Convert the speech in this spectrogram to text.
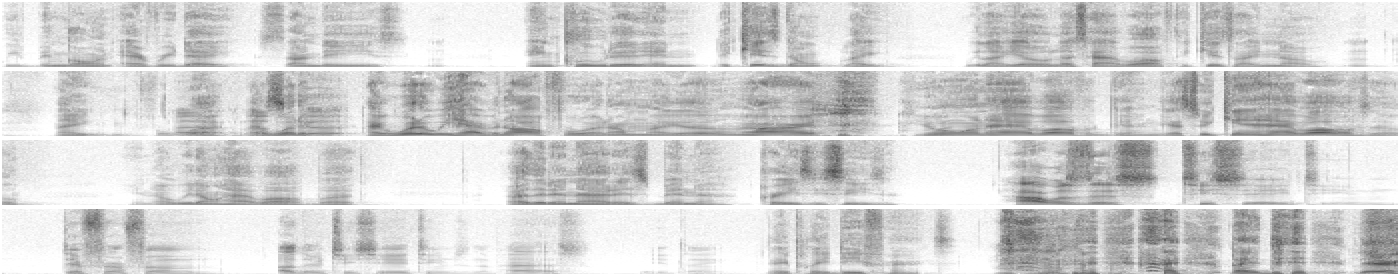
we've been going every day, Sundays included. And the kids don't like. We like yo, let's have off. The kids like no. Like for Uh, what? Like that's what? good. Like what are we having off for? And I'm like, oh, all right. you don't want to have off again. Guess we can't have off. So, you know, we don't have off. But other than that, it's been a crazy season. How was this TCA team different from other TCA teams in the past? You think? They play defense. like their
